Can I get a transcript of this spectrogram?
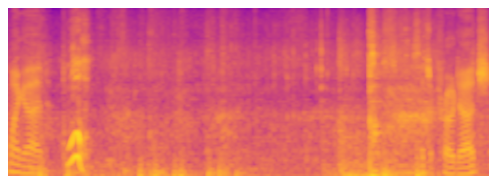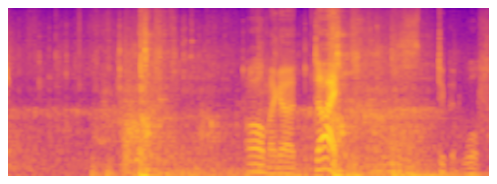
Oh my god. Whoa! Such a pro dodge. Oh my god. Die! Stupid wolf.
